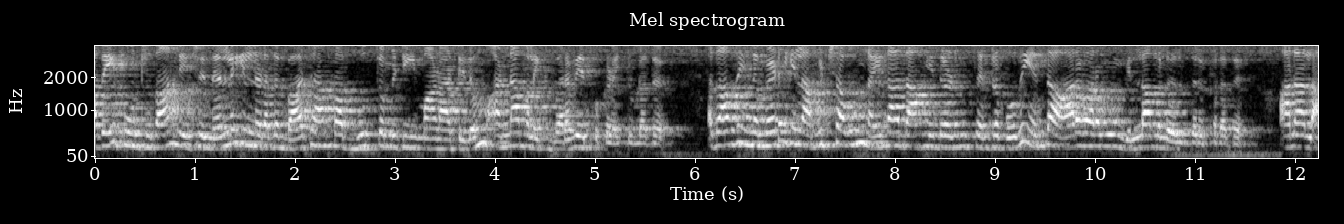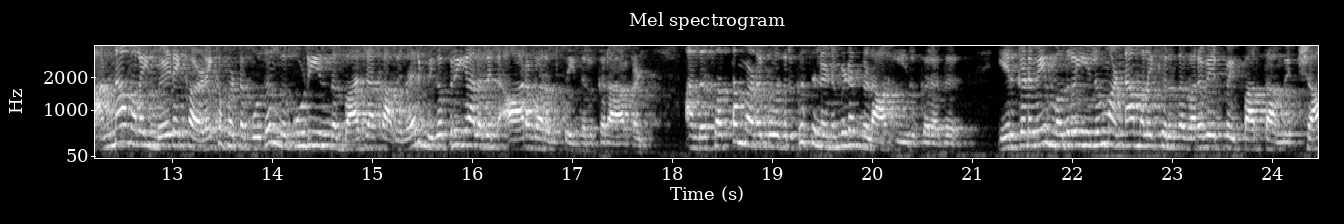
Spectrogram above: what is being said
அதே போன்றுதான் நேற்று நெல்லையில் நடந்த பாஜக பூத் கமிட்டி மாநாட்டிலும் அண்ணாமலைக்கு வரவேற்பு கிடைத்துள்ளது. அதாவது இந்த மேடையில் அமித்ஷாவும் நயினார் நாகேந்திரனும் சென்றபோது எந்த ஆரவாரமும் இல்லாமல் இருந்திருக்கிறது. ஆனால் அண்ணாமலை மேடைக்கு அழைக்கப்பட்ட போது அங்கு கூடியிருந்த பாஜகவினர் மிகப்பெரிய அளவில் ஆரவாரம் செய்திருக்கிறார்கள். அந்த சத்தம் அடங்குவதற்கு சில நிமிடங்கள் ஆகியிருக்கிறது. ஏற்கனவே மதுரையிலும் அண்ணாமலைக்கு இருந்த வரவேற்பை பார்த்த அமித்ஷா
